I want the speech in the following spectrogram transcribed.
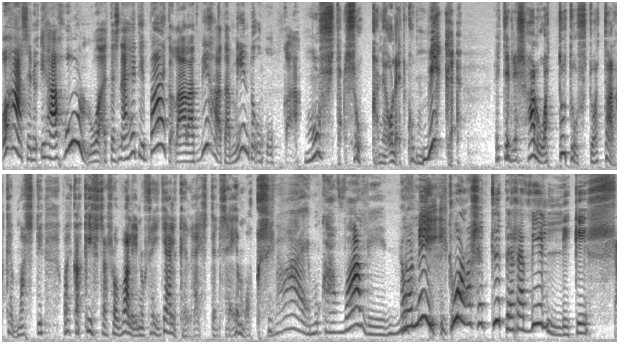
Onhan se nyt ihan hullua, että sinä heti paikalla alat vihata mintun kukkaa. Musta sukkanen olet kuin mikä. Et edes halua tutustua tarkemmasti, vaikka kissas on valinnut sen jälkeläistensä emoksi. Vai, mukaan valinnut. No niin. Tuolla se typerä villikissa.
